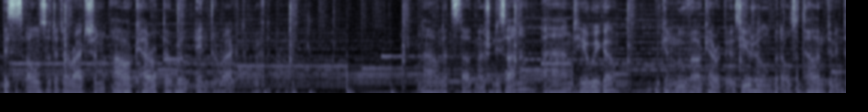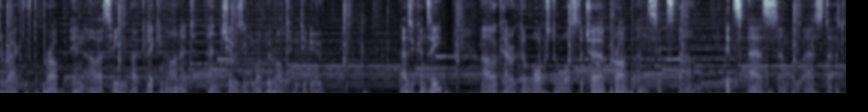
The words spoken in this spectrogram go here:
This is also the direction our character will interact with the prop. Now let's start Motion Designer and here we go. We can move our character as usual, but also tell him to interact with the prop in our scene by clicking on it and choosing what we want him to do. As you can see, our character walks towards the chair prop and sits down. It's as simple as that.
